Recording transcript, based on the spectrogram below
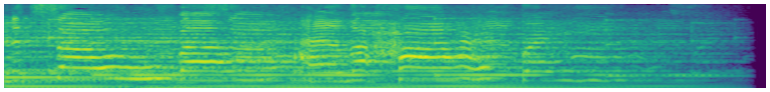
and it's all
